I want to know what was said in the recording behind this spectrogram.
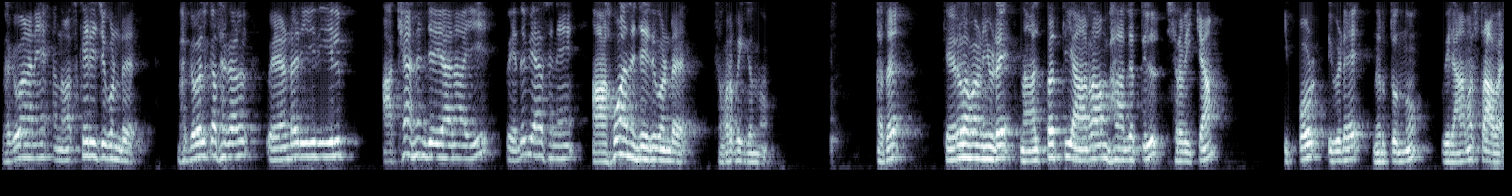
ഭഗവാനെ നമസ്കരിച്ചുകൊണ്ട് ഭഗവത് കഥകൾ വേണ്ട രീതിയിൽ ആഖ്യാനം ചെയ്യാനായി വേദവ്യാസനെ ആഹ്വാനം ചെയ്തുകൊണ്ട് സമർപ്പിക്കുന്നു. അത് കേരളവാണിയുടെ നാൽപ്പത്തി ആറാം ഭാഗത്തിൽ ശ്രവിക്കാം. ഇപ്പോൾ ഇവിടെ നിർത്തുന്നു വിരാമസ്ഥാവൽ.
